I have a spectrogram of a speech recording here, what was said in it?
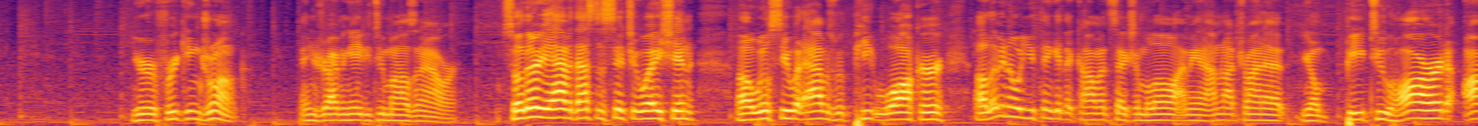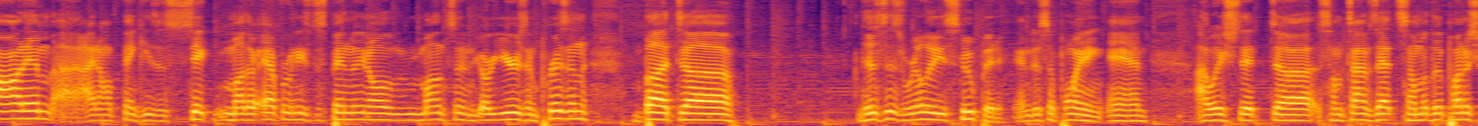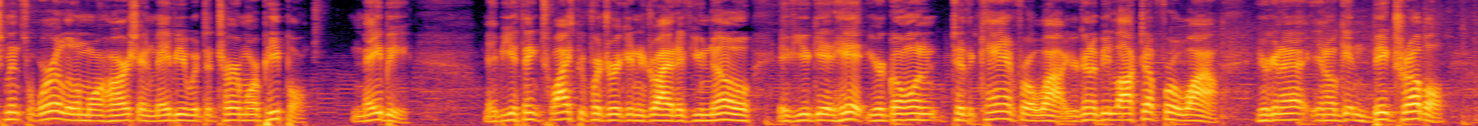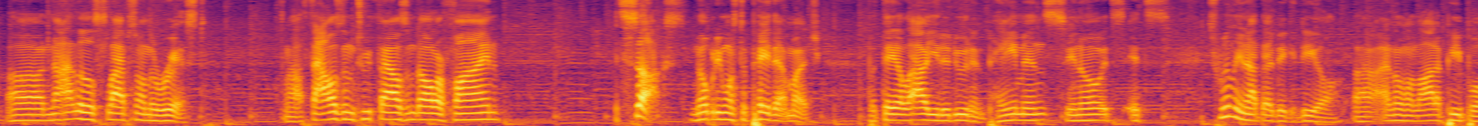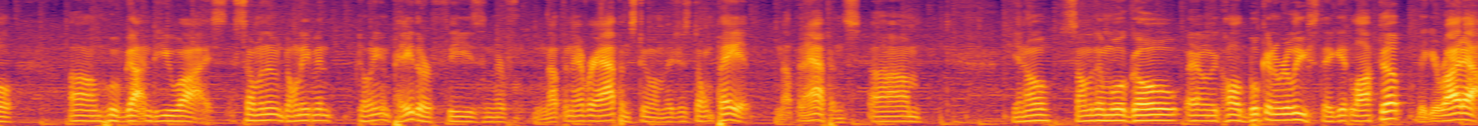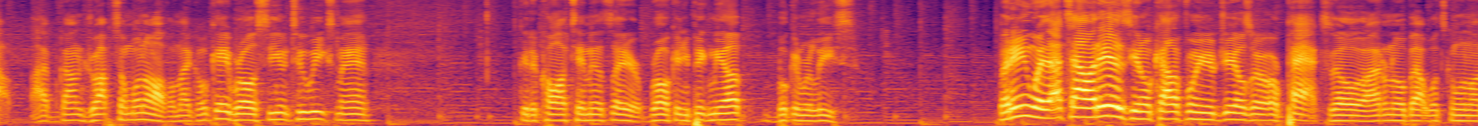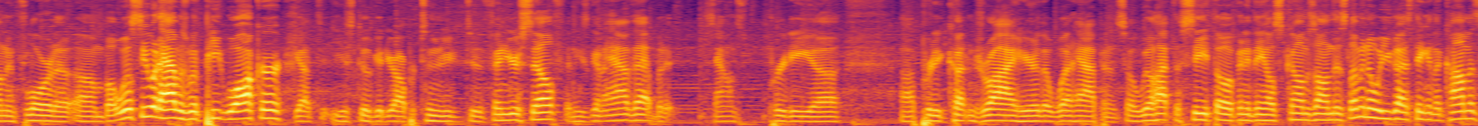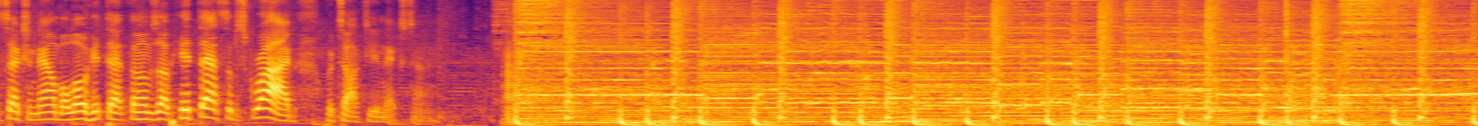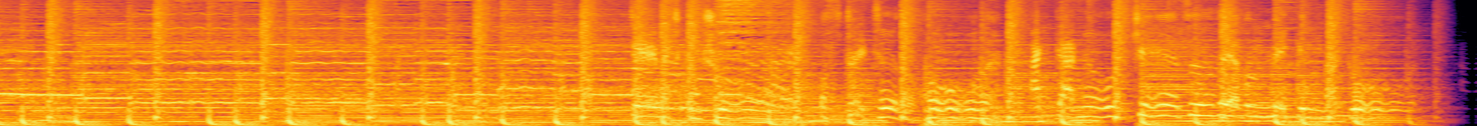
You're freaking drunk and you're driving 82 miles an hour. So there you have it. That's the situation. Uh, we'll see what happens with Pete Walker. Uh, let me know what you think in the comment section below. I mean, I'm not trying to, you know, be too hard on him. I don't think he's a sick mother effer who needs to spend, you know, months and, or years in prison. But uh, this is really stupid and disappointing. And I wish that uh, sometimes that some of the punishments were a little more harsh and maybe it would deter more people. Maybe. Maybe you think twice before drinking and driving. If you know if you get hit, you're going to the can for a while. You're going to be locked up for a while. You're going to, you know, get in big trouble. Uh, not little slaps on the wrist. A thousand, two thousand dollar fine. It sucks. Nobody wants to pay that much. but they allow you to do it in payments. You know, it's it's it's really not that big a deal. Uh, I know a lot of people um, who've gotten DUIs. Some of them don't even don't even pay their fees, and nothing ever happens to them. They just don't pay it. Nothing happens. Um, you know, some of them will go and we call book and release. They get locked up, they get right out. I've gone and dropped someone off. I'm like, okay, bro, see you in two weeks, man. Get a call 10 minutes later. Bro, can you pick me up? Book and release. But anyway, that's how it is. You know, California jails are, are packed. So I don't know about what's going on in Florida. Um, but we'll see what happens with Pete Walker. You, to, you still get your opportunity to defend yourself, and he's going to have that. But it sounds pretty. Uh, uh, pretty cut and dry here that what happened. So we'll have to see though if anything else comes on this. Let me know what you guys think in the comment section down below. Hit that thumbs up, hit that subscribe. We'll talk to you next time.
